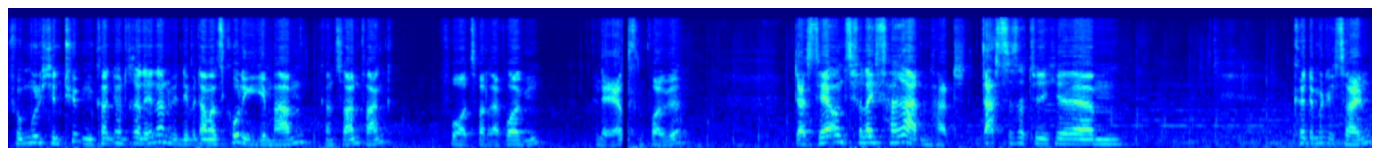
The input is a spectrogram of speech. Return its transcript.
Vermutlich den Typen, könnt ihr euch daran erinnern, den wir damals Kohle gegeben haben, ganz zu Anfang, vor zwei, drei Folgen, in der ersten Folge, dass der uns vielleicht verraten hat. Das ist natürlich, ähm, könnte möglich sein.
